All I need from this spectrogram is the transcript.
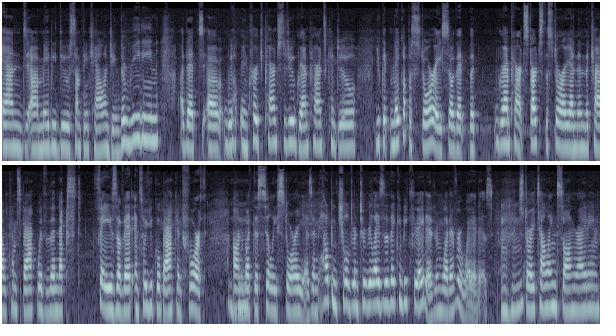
and uh, maybe do something challenging. The reading uh, that uh, we encourage parents to do, grandparents can do. You could make up a story so that the grandparent starts the story and then the child comes back with the next phase of it, and so you go back and forth on mm-hmm. what this silly story is, and helping children to realize that they can be creative in whatever way it is. Mm-hmm. Storytelling, songwriting.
